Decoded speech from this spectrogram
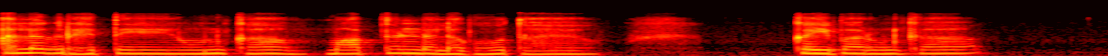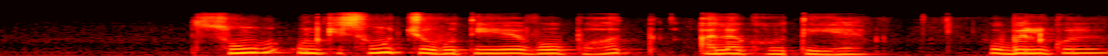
अलग रहते हैं, उनका मापदंड अलग होता है। कई बार उनका सो, उनकी सोच जो होती है वो बहुत अलग होती है। वो बिल्कुल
